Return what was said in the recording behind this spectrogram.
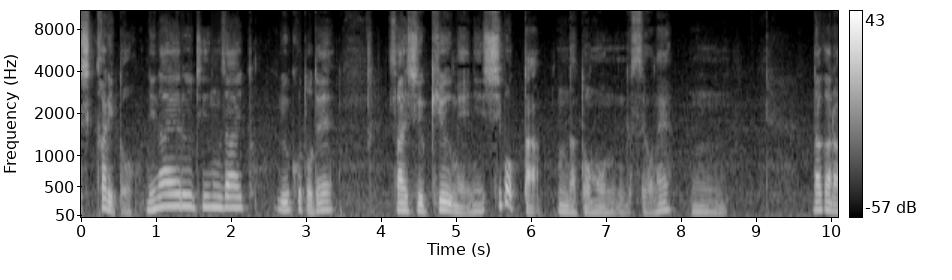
しっかりと担える人材ということで最終9名に絞ったんだと思うんですよね。うん、だから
